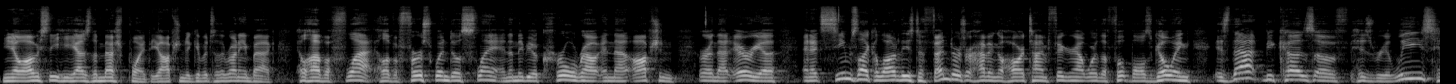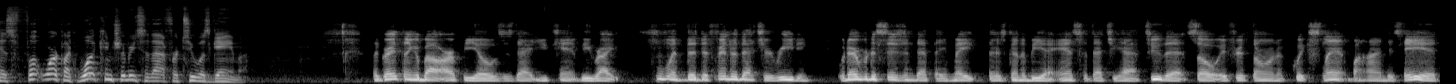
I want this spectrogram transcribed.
you know obviously he has the mesh point, the option to give it to the running back. He'll have a flat, he'll have a first window slant, and then maybe a curl route in that option or in that area. And it seems like a lot of these defenders are having a hard time figuring out where the football's going. Is that because of his release, his footwork? Like what contributes to that for Tua's game? The great thing about RPOs is that you can't be right with the defender that you're reading whatever decision that they make, there's going to be an answer that you have to that. So if you're throwing a quick slant behind his head,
